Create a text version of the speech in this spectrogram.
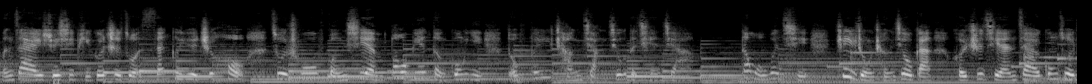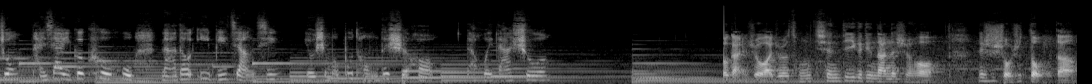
能在学习皮革制作三个月之后，做出缝线、包边等工艺都非常讲究的钱夹。当我问起这种成就感和之前在工作中谈下一个客户拿到一笔奖金有什么不同的时候，他回答说：“我感受啊，就是从签第一个订单的时候，那是手是抖的，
